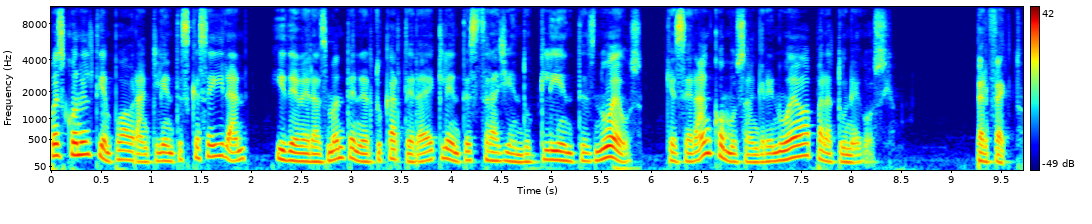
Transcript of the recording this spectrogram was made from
pues con el tiempo habrán clientes que se irán y deberás mantener tu cartera de clientes trayendo clientes nuevos, que serán como sangre nueva para tu negocio. Perfecto.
